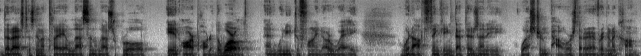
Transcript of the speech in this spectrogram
the West is going to play a less and less role in our part of the world, and we need to find our way without thinking that there's any Western powers that are ever going to come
